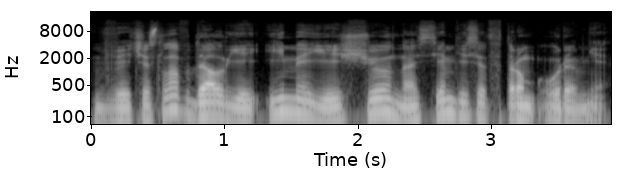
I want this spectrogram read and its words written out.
Вячеслав дал ей имя еще на 72 уровне.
